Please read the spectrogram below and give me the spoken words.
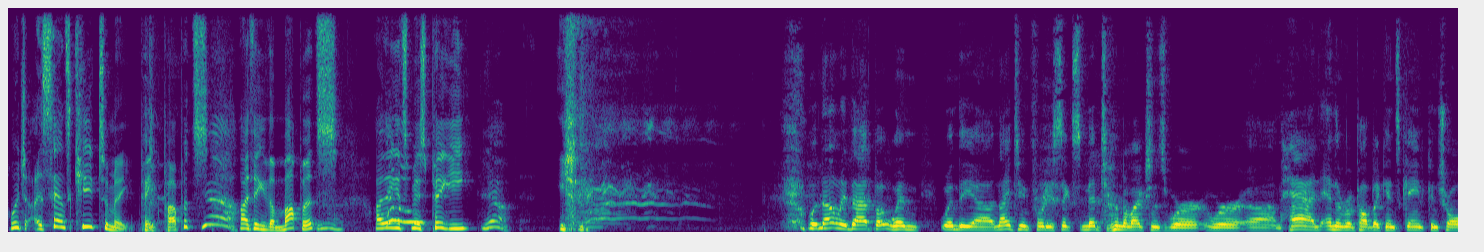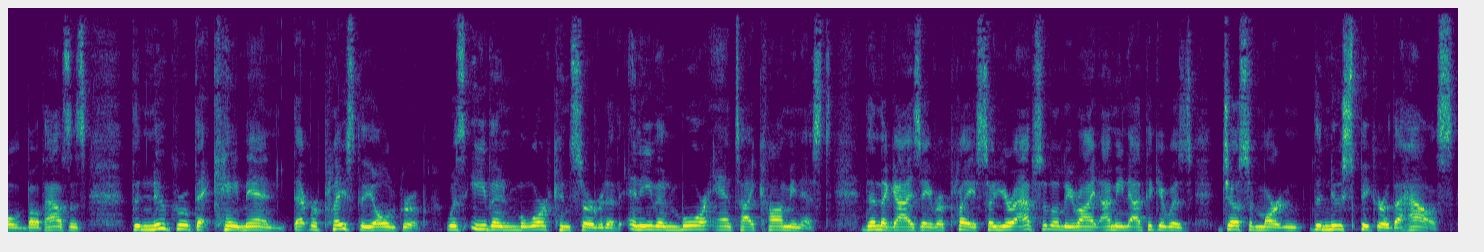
Which it sounds cute to me, pink puppets. Yeah. I think the Muppets. I think it's Miss Piggy. Yeah. well, not only that, but when when the uh, 1946 midterm elections were were um, had and the Republicans gained control of both houses, the new group that came in that replaced the old group was even more conservative and even more anti-communist than the guys they replaced. So you're absolutely right. I mean, I think it was Joseph Martin, the new Speaker of the House,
